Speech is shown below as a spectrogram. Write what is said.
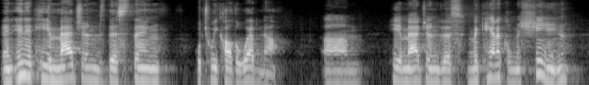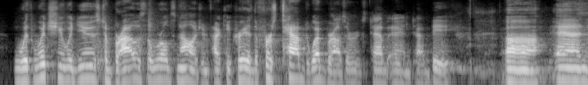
And in it, he imagined this thing, which we call the web now. Um, he imagined this mechanical machine with which you would use to browse the world's knowledge. In fact, he created the first tabbed web browser, it's tab A and tab B. Uh, and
